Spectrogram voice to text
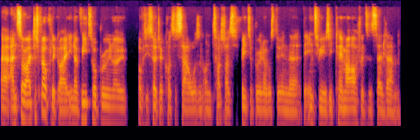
Uh, and so I just felt for the guy. You know, Vitor Bruno obviously Sergio Conceição wasn't on touchlines. Vitor Bruno was doing the, the interviews. He came out afterwards and said, um,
